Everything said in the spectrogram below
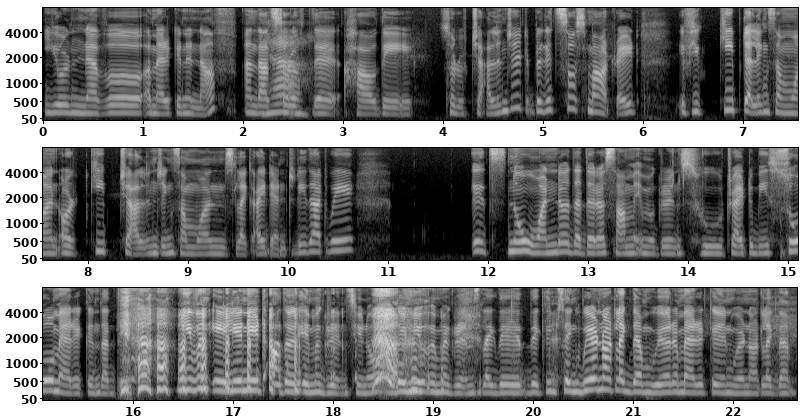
you're never american enough and that's sort of the how they sort of challenge it but it's so smart right? If you keep telling someone or keep challenging someone's like identity that way it's no wonder that there are some immigrants who try to be so American that they even alienate other immigrants, you know, other new immigrants. Like they, they keep saying, we're not like them, we're American, we're not like them.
